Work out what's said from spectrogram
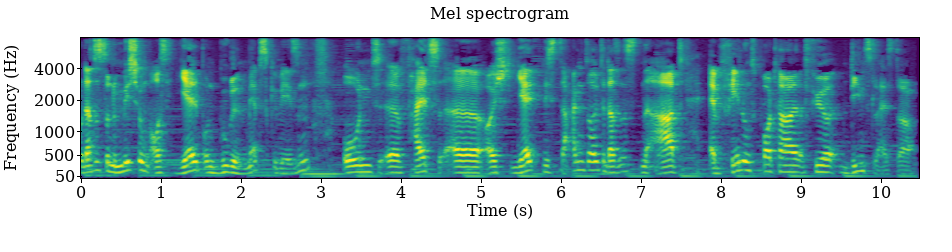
Und das ist so eine Mischung aus Yelp und Google Maps gewesen. Und äh, falls äh, euch Yelp nicht sagen sollte, das ist eine Art Empfehlungsportal für Dienstleister.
